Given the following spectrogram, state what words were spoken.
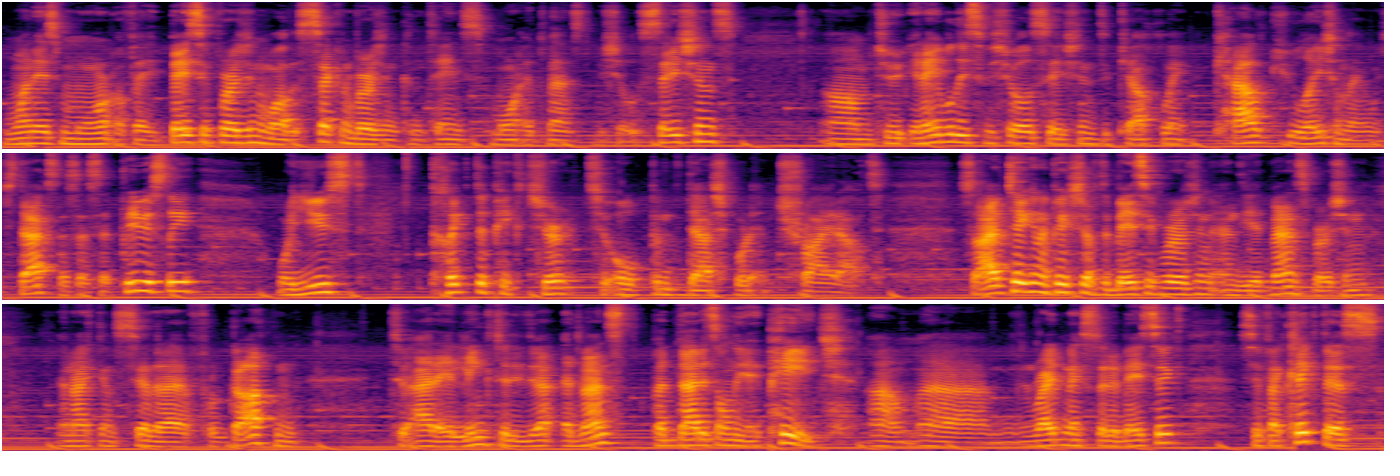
One is more of a basic version, while the second version contains more advanced visualizations. Um, to enable these visualizations, the calculate, calculation language DAX, as I said previously, were used. Click the picture to open the dashboard and try it out. So I've taken a picture of the basic version and the advanced version, and I can say that I have forgotten to add a link to the advanced, but that is only a page um, uh, right next to the basic. So if I click this,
